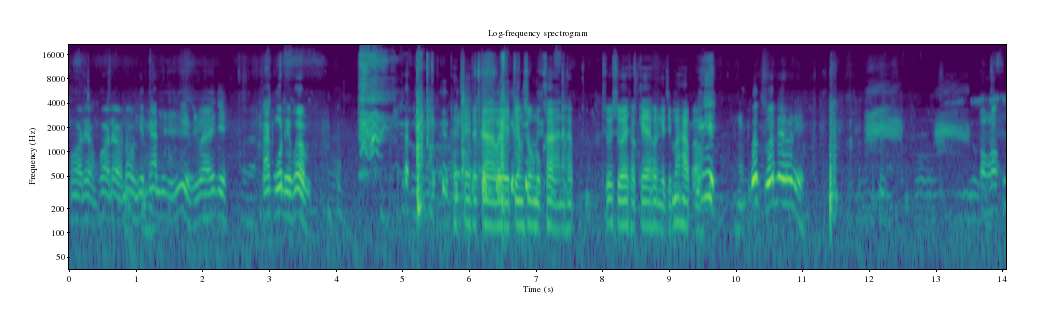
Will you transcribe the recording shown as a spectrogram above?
พ่อแล้วพ่อแล้วเราเฮ็ดงานอยู่นี่อยู่ไว้ดิตักมุดให้เพิ่ม แพ็กใส่ตะกร้าไว้เตรียมส่งลูกค้านะครับสวยๆเถ่าแก่คนก็จะมาหับเอาอีเบิดสวนเลยเท่านี่ต้องล็อกคู่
